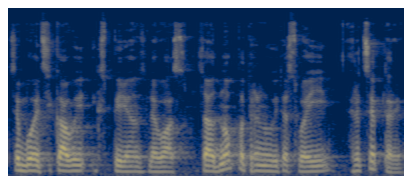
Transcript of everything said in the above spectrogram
це буде цікавий експірієнс для вас. Заодно потренуйте свої рецептори.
